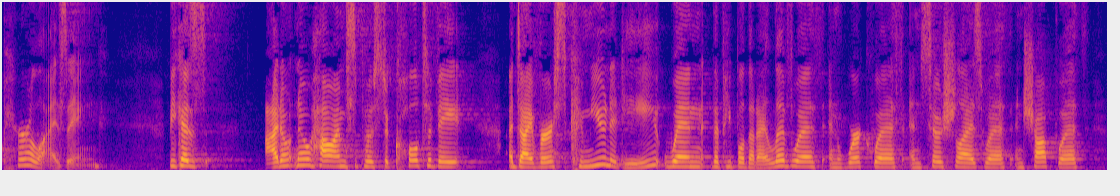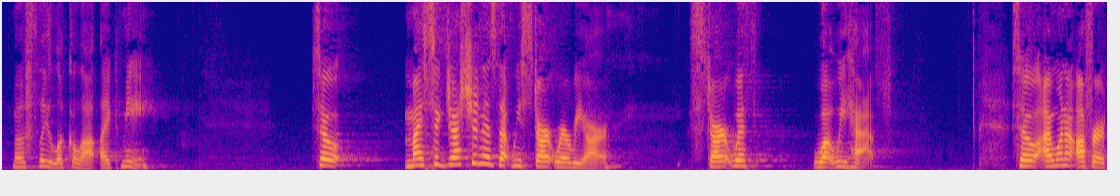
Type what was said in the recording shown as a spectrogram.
paralyzing because I don't know how I'm supposed to cultivate a diverse community when the people that I live with and work with and socialize with and shop with mostly look a lot like me. So, my suggestion is that we start where we are, start with what we have. So, I want to offer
